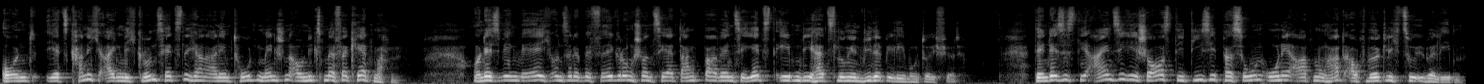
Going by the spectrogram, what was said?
Und jetzt kann ich eigentlich grundsätzlich an einem toten Menschen auch nichts mehr verkehrt machen. Und deswegen wäre ich unserer Bevölkerung schon sehr dankbar, wenn sie jetzt eben die Herz-Lungen-Wiederbelebung durchführt. Denn das ist die einzige Chance, die diese Person ohne Atmung hat, auch wirklich zu überleben.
